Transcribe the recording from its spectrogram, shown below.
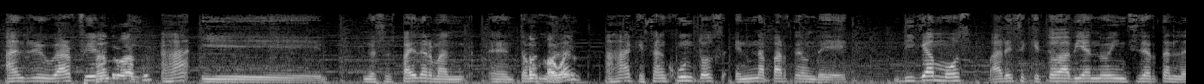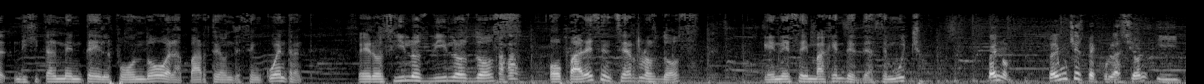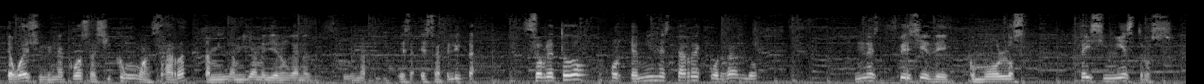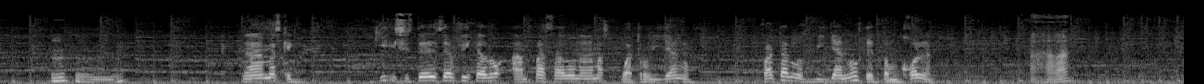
Andrew Garfield, Andrew Garfield. y- ajá, y nuestro Spider-Man eh, Tom Tom Holland, ajá, que están juntos en una parte donde digamos, parece que todavía no insertan la- digitalmente el fondo o la parte donde se encuentran. Pero sí los vi los dos, Ajá. o parecen ser los dos, en esa imagen desde hace mucho. Bueno, hay mucha especulación y te voy a decir una cosa, así como a Zarra, también a mí ya me dieron ganas de ver una, esa, esa película. Sobre todo porque a mí me está recordando una especie de como los seis siniestros. Nada más que aquí, si ustedes se han fijado, han pasado nada más cuatro villanos. Faltan los villanos de Tom Holland. Ajá.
